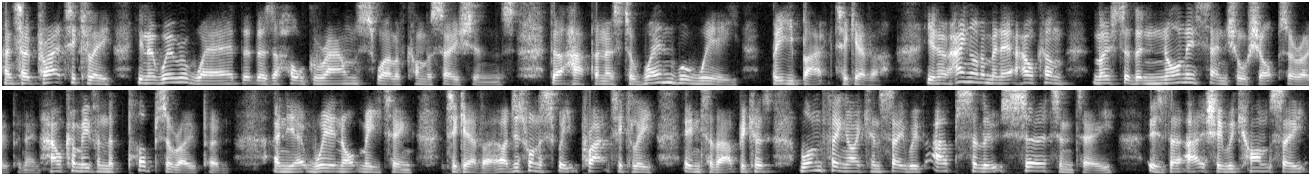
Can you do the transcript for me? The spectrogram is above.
And so, practically, you know, we're aware that there's a whole groundswell of conversations that happen as to when will we be back together? You know, hang on a minute, how come most of the non essential shops are opening? How come even the pubs are open and yet we're not meeting together? I just want to speak practically into that because one thing I can say with absolute certainty is that actually we can't say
